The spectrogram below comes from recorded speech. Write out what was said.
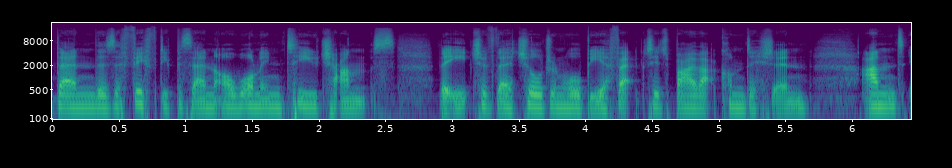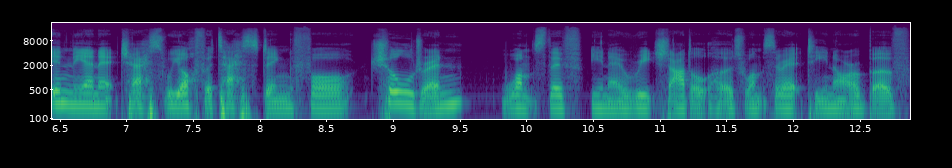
then there's a 50% or one in two chance that each of their children will be affected by that condition. And in the NHS, we offer testing for children once they've you know reached adulthood once they're 18 or above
